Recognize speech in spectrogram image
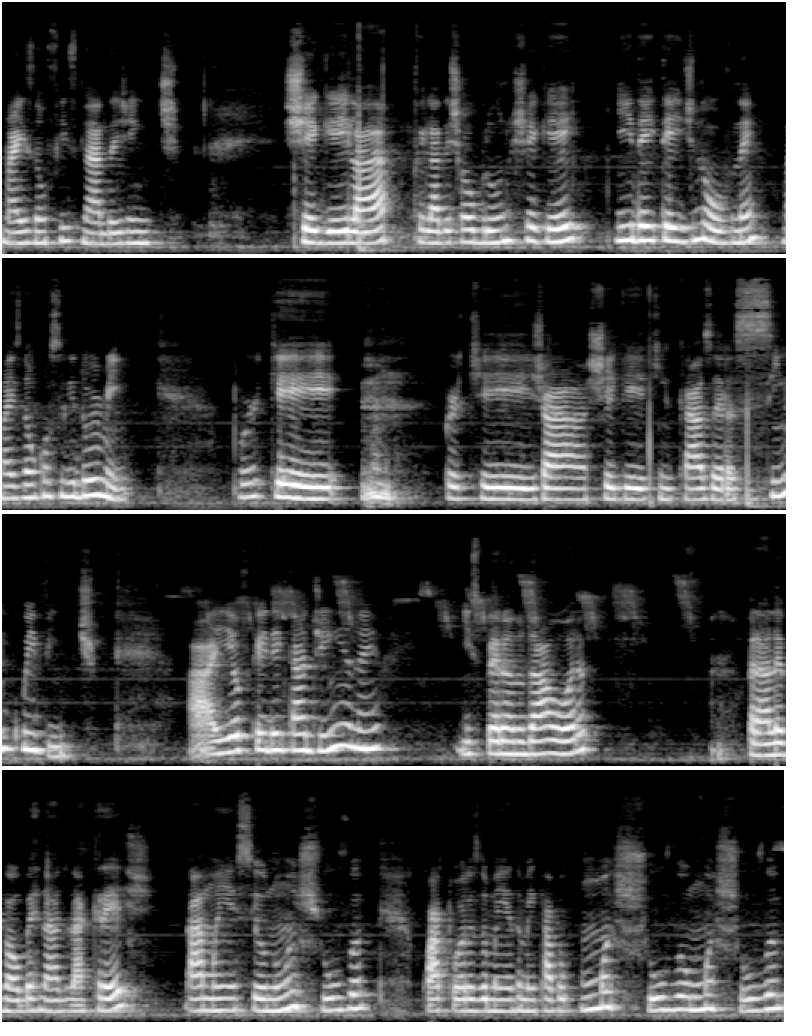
mas não fiz nada, gente. Cheguei lá, fui lá deixar o Bruno, cheguei e deitei de novo, né? Mas não consegui dormir. Porque, porque já cheguei aqui em casa, era 5 e 20 Aí eu fiquei deitadinha, né? Esperando da hora para levar o Bernardo na creche. Amanheceu numa chuva. 4 horas da manhã também tava uma chuva, uma chuva.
